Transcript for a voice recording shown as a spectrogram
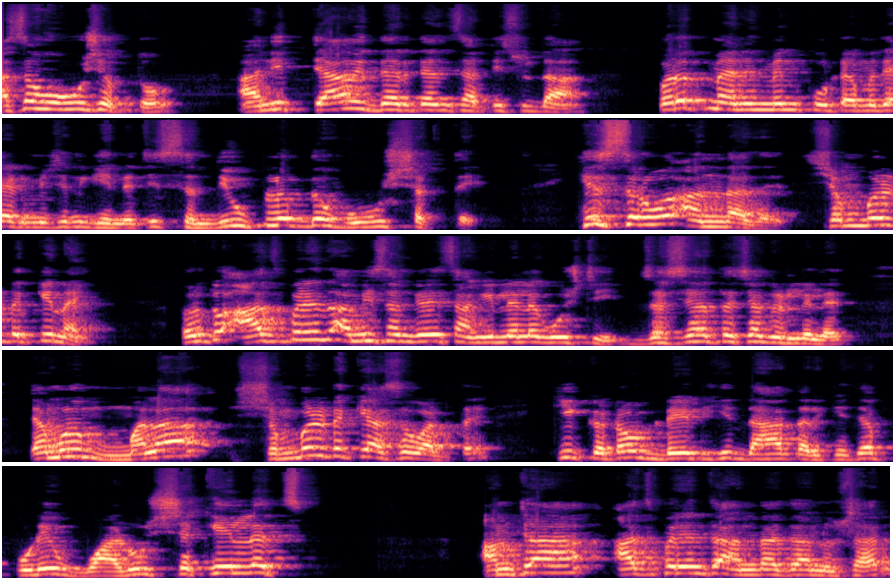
असा होऊ शकतो. आणि त्या विद्यार्थ्यांसाठी सुद्धा परत मॅनेजमेंट कोट्यामध्ये ऍडमिशन घेण्याची संधी उपलब्ध होऊ शकते. हे सर्व अंदाज आहेत. शंभर टक्के नाही. परंतु आजपर्यंत आम्ही सगळे सांगितलेल्या गोष्टी जशा तशा घडलेल्या आहेत. त्यामुळे मला शंभर टक्के असं वाटतंय की कट ऑफ डेट ही दहा तारखेच्या पुढे वाढू शकेलच. आमच्या आजपर्यंतच्या अंदाजानुसार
